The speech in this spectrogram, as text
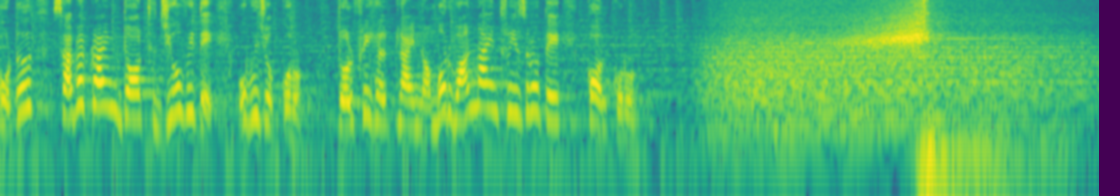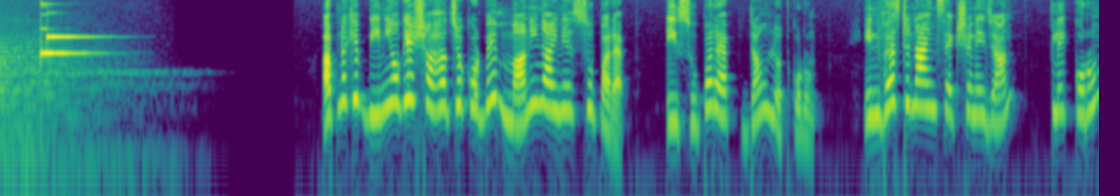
portal cyber crime dot জিওভিতে অভিযোগ করুন। Toll free helpline number one nine three জিরোতে কল করুন। আপনাকে বিনিয়োগে সাহায্য করবে মানি নাইনের সুপার অ্যাপ। এই সুপার অ্যাপ ডাউনলোড করুন। ইনভেস্ট নাইন সেকশনে যান, ক্লিক করুন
